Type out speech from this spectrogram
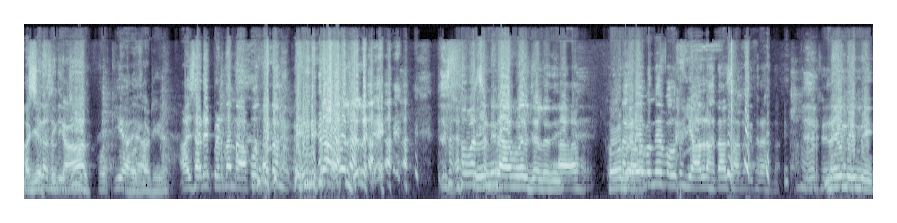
ਬਾਈ ਜੀ ਸਤਿ ਸ਼੍ਰੀ ਅਕਾਲ। ਹੋਰ ਕੀ ਹਾਲ ਅੱਜ ਸਾਡੇ ਪਿੰਡ ਦਾ ਨਾਮ ਭੁੱਲਦਾ ਤੁਹਾਨੂੰ। ਪਿੰਡ ਦਾ ਬੋਲ ਚੱਲੇ ਪਿੰਡ ਦਾ ਬੋਲ ਚੱਲੇ ਦੀ ਹੋਰ ਤਗੜੇ? ਬੰਦੇ ਬਹੁਤ ਯਾਦ ਰੱਖਦਾ ਸਾਨੂੰ ਕਿਥੇ ਰੱਖਦਾ ਹੋਰ ਫਿਰ? ਨਹੀਂ ਨਹੀਂ ਨਹੀਂ।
